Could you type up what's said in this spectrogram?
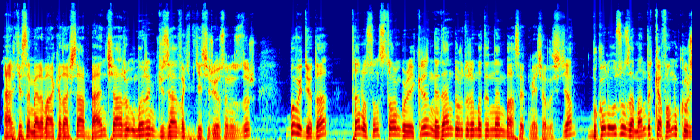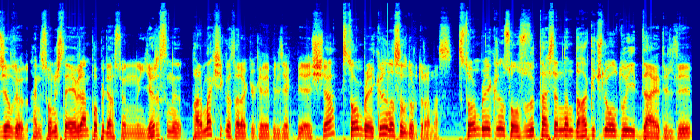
Herkese merhaba arkadaşlar. Ben Çağrı. Umarım güzel vakit geçiriyorsunuzdur. Bu videoda Thanos'un Stormbreaker'ı neden durduramadığından bahsetmeye çalışacağım. Bu konu uzun zamandır kafamı kurcalıyordu. Hani sonuçta evren popülasyonunun yarısını parmak şıklatarak yok edebilecek bir eşya Stormbreaker'ı nasıl durduramaz? Stormbreaker'ın sonsuzluk taşlarından daha güçlü olduğu iddia edildi.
